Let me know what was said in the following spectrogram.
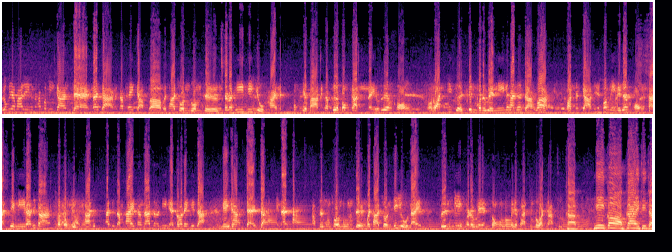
โรงพยาบาลเองนะครับก็มีการแจกหน้ากากนะครับให้กับเอ่อประชาชนรวมถึงเจ้าหน้าที่ที่อยู่ภายในโรงพยาบาลนะครับเพื่อป้องกันในเรื่องของควันที่เกิดขึ้นบริเวณนี้นะคะเนื่องจากว่าควันดังกล่าวเนี่ยก็มีในเรื่องของสารเคมีและที่มาผสมอยู่มาด้วยน่าจะทำให้ทางด้านเจ้าหน้าที่เนี่ยก็เร่งที่จะมีการแจกจ่ายหน้ากากกับสื่อมวลชนรวมถึงประชาชนที่อยู่ใน พื้นที่บริเวณตรงโรงพยาบาลตำรวจครับ ครับ นี่ก็ใกล้ที่จะ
